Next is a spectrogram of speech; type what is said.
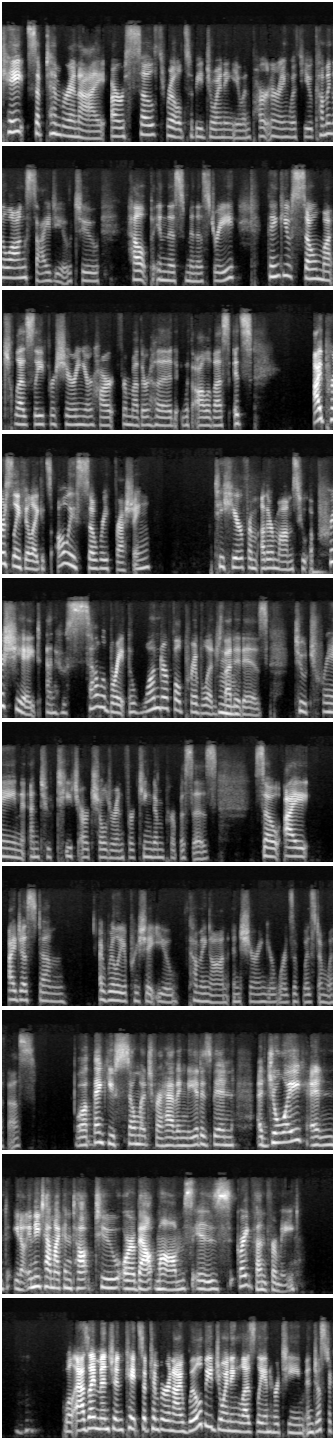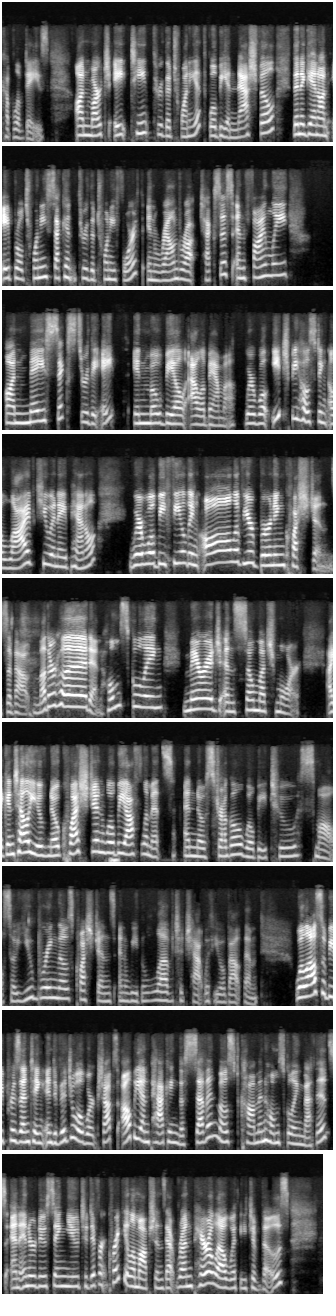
Kate, September, and I are so thrilled to be joining you and partnering with you, coming alongside you to help in this ministry. Thank you so much, Leslie, for sharing your heart for motherhood with all of us. It's, I personally feel like it's always so refreshing to hear from other moms who appreciate and who celebrate the wonderful privilege mm. that it is to train and to teach our children for kingdom purposes. So I I just um I really appreciate you coming on and sharing your words of wisdom with us. Well, thank you so much for having me. It has been a joy. And, you know, anytime I can talk to or about moms is great fun for me. Mm-hmm. Well, as I mentioned, Kate September and I will be joining Leslie and her team in just a couple of days. On March 18th through the 20th, we'll be in Nashville. Then again on April 22nd through the 24th in Round Rock, Texas. And finally, on May 6th through the 8th in Mobile, Alabama, where we'll each be hosting a live Q&A panel where we'll be fielding all of your burning questions about motherhood and homeschooling, marriage, and so much more. I can tell you, no question will be off limits and no struggle will be too small. So you bring those questions and we'd love to chat with you about them. We'll also be presenting individual workshops. I'll be unpacking the seven most common homeschooling methods and introducing you to different curriculum options that run parallel with each of those,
